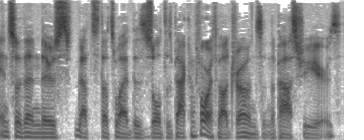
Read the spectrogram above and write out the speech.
And so then there's that's that's why there's all this back and forth about drones in the past few years.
